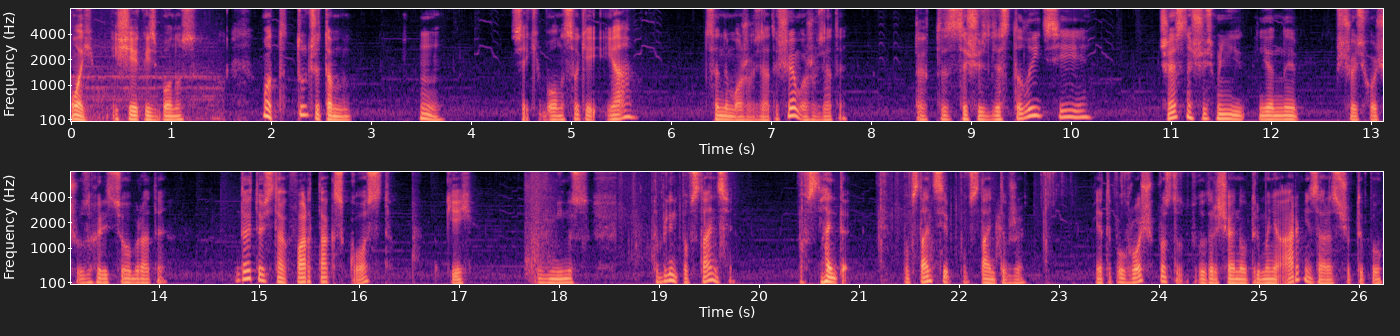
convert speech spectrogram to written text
Ой, і ще якийсь бонус. От, тут же там. Хм. Всякі бонуси. Окей, я це не можу взяти. Що я можу взяти? Так, це щось для столиці. Чесно, щось мені. Я не щось хочу взагалі з цього брати. Давайте ось так, Tax Cost. Окей. В мінус. Та блін, повстанці. Повстаньте. Повстанці, повстаньте вже. Я, типу, гроші просто витрачаю на утримання армії зараз, щоб, типу,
